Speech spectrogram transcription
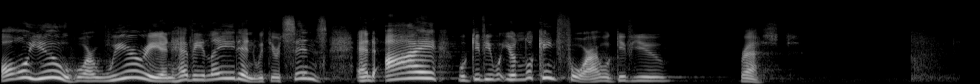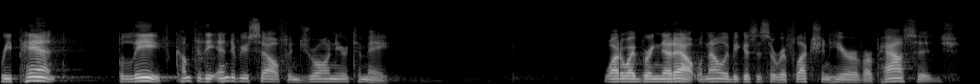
all you who are weary and heavy laden with your sins, and I will give you what you're looking for. I will give you rest. Repent, believe, come to the end of yourself, and draw near to me. Why do I bring that out? Well, not only because it's a reflection here of our passage,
